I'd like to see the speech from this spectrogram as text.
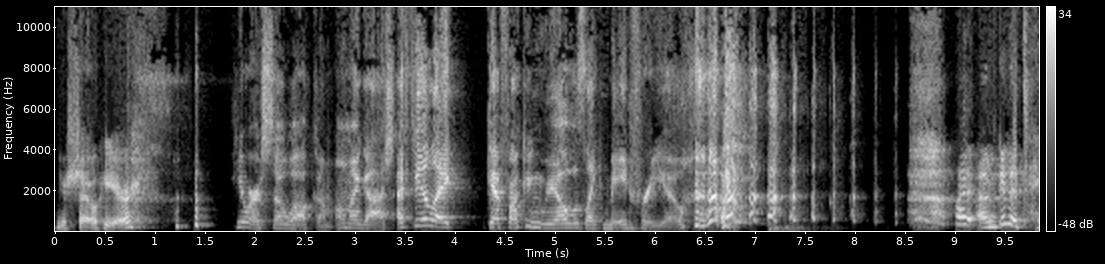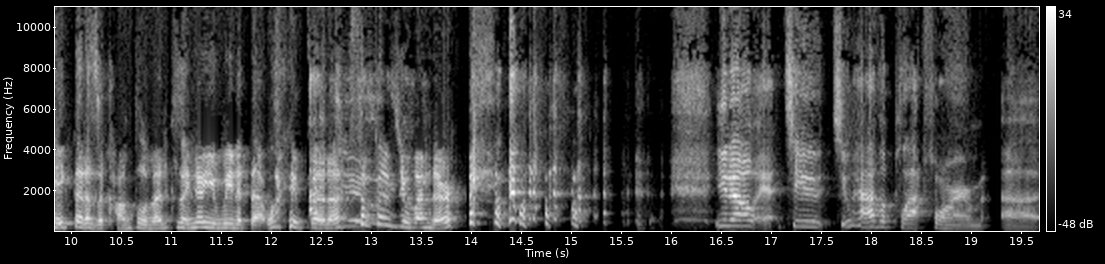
your show here. You are so welcome. Oh my gosh. I feel like Get Fucking Real was like made for you. I, I'm going to take that as a compliment because I know you mean it that way, but uh, sometimes you wonder. you know, to to have a platform uh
